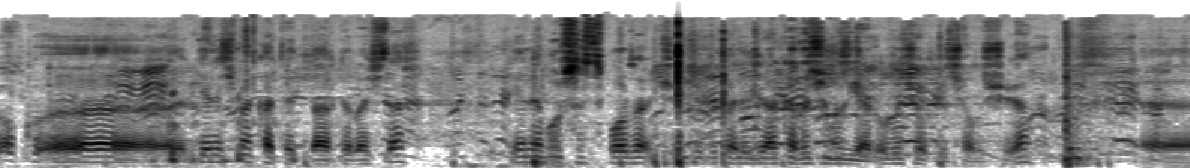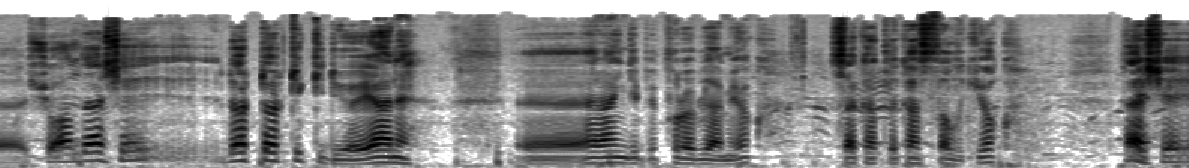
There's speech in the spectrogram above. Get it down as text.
Çok e, gelişme kat etti arkadaşlar. Yine Bursa Spor'dan üçüncü bir kaleci arkadaşımız geldi. O da çok iyi çalışıyor. E, şu anda her şey dört dörtlük gidiyor. Yani e, herhangi bir problem yok. Sakatlık, hastalık yok. Her şey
